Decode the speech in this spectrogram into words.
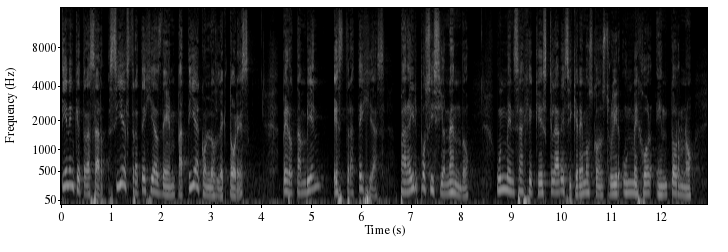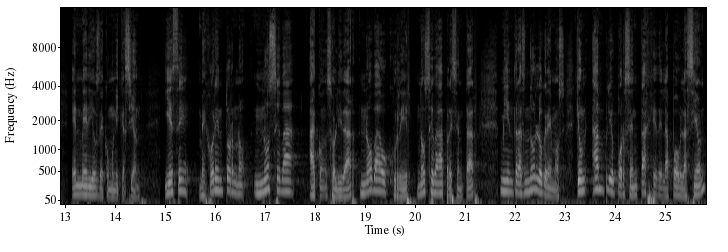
tienen que trazar sí estrategias de empatía con los lectores, pero también estrategias para ir posicionando un mensaje que es clave si queremos construir un mejor entorno en medios de comunicación. Y ese mejor entorno no se va a consolidar, no va a ocurrir, no se va a presentar mientras no logremos que un amplio porcentaje de la población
